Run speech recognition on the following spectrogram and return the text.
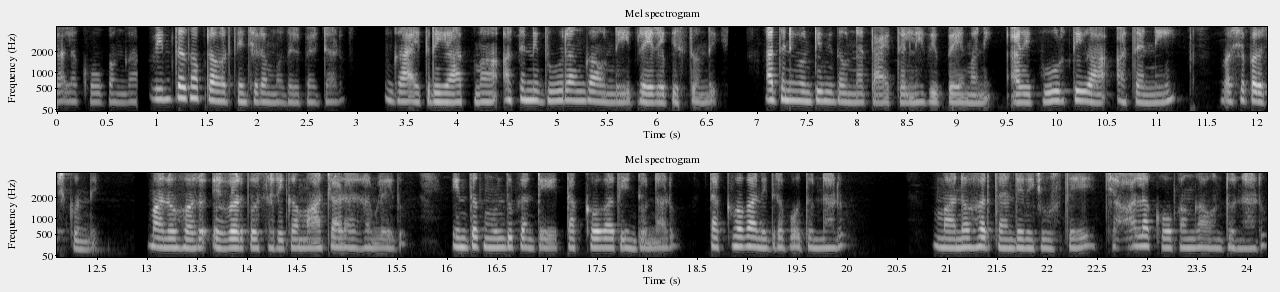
చాలా కోపంగా వింతగా ప్రవర్తించడం మొదలుపెట్టాడు. గాయత్రి ఆత్మ అతన్ని దూరంగా ఉండి ప్రేరేపిస్తుంది. అతని ఒంటి మీద ఉన్న తాయతల్ని విప్పేయమని అది పూర్తిగా అతన్ని వశపరుచుకుంది. మనోహర్ ఎవరితో సరిగా మాట్లాడడం లేదు. ఇంతకు ముందు కంటే తక్కువగా తింటున్నాడు తక్కువగా నిద్రపోతున్నాడు. మనోహర్ తండ్రిని చూస్తే చాలా కోపంగా ఉంటున్నాడు.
